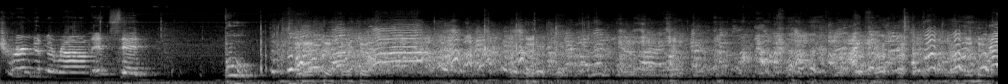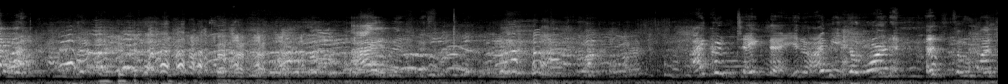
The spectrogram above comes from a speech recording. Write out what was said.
turned him around and said, boo. I couldn't take that, you know. I mean, the Lord has so much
